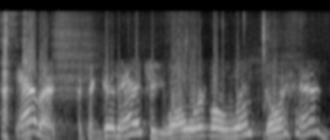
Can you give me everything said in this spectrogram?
"Yeah, but it's a good attitude. You want to work on wimp? Go ahead."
